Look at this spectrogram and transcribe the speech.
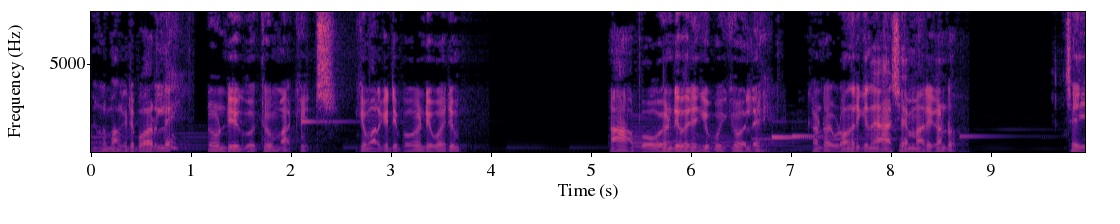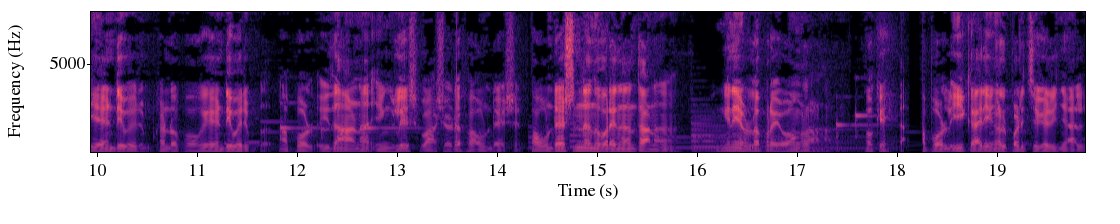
നിങ്ങൾ മാർക്കറ്റിൽ പോകാറില്ലേ? Don't you go to market എനിക്ക് മാർക്കറ്റിൽ പോകേണ്ടി വരും. ആ പോകേണ്ടി വരുമെങ്കിൽ പോയിക്കോ അല്ലേ? കണ്ടോ ഇവിടെ വന്നിരിക്കുന്ന ആശയം മാറി കണ്ടോ? ചെയ്യേണ്ടി വരും. കണ്ടോ പോകേണ്ടി വരും. അപ്പോൾ ഇതാണ് ഇംഗ്ലീഷ് ഭാഷയുടെ ഫൗണ്ടേഷൻ ഫൗണ്ടേഷൻ എന്ന് പറയുന്നത് എന്താണ്? ഇങ്ങനെയുള്ള പ്രയോഗങ്ങളാണ്. ഓക്കെ അപ്പോൾ ഈ കാര്യങ്ങൾ പഠിച്ചു കഴിഞ്ഞാൽ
